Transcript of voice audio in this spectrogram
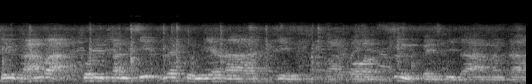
จึงถามว่าคุณคันชิตและคุณยาลาจินภากรซึ่งเป็นบิดามารดา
